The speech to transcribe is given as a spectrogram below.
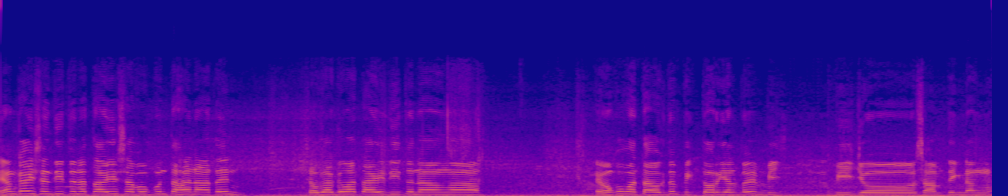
Yan guys nandito na tayo sa pupuntahan natin. So gagawa tayo dito ng ah, ewan ko kung tawag doon pictorial ba yun? Vi- video something ng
